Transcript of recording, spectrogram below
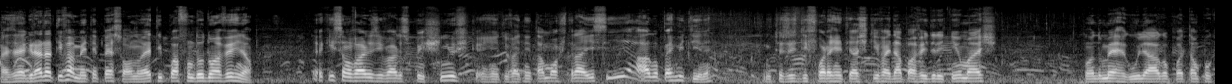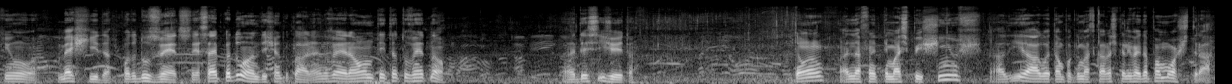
Mas é gradativamente, hein, pessoal? Não é tipo afundou de uma vez, não. E aqui são vários e vários peixinhos que a gente vai tentar mostrar aí se a água permitir, né? Muitas vezes de fora a gente acha que vai dar para ver direitinho, mas quando mergulha a água pode estar um pouquinho mexida por conta dos ventos. Essa é época do ano, deixando claro, né? No verão não tem tanto vento, não. É desse jeito, ó. Então, ali na frente tem mais peixinhos. Ali a água está um pouquinho mais clara, acho que ali vai dar para mostrar.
